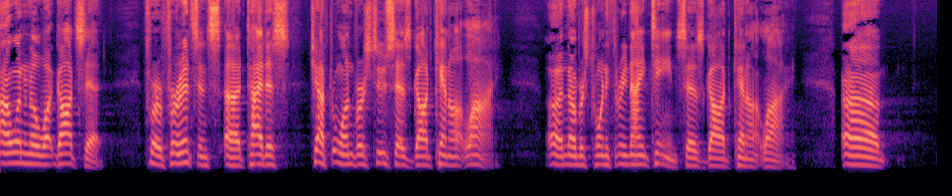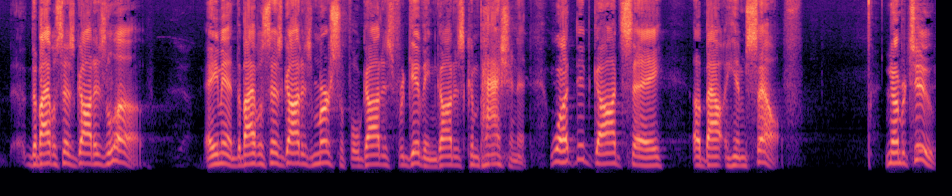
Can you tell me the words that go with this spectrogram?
I want to know what God said. For, for instance, uh, Titus chapter 1, verse 2 says God cannot lie. Uh, Numbers 23 19 says God cannot lie. Uh, the Bible says God is love. Amen. The Bible says God is merciful, God is forgiving, God is compassionate. What did God say about Himself? Number two,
